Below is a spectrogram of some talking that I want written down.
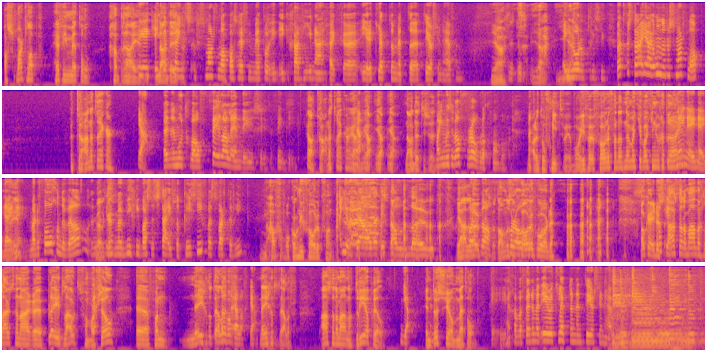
als smartlab heavy metal gaat draaien. Ik, ik na heb deze. geen smart lab als heavy metal. Ik, ik ga hierna ga ik Eric Clapton met eh, Tears in Heaven. Ja, Dat is natuurlijk ja, een ja. Enorm triest. Wat versta jij onder een smart lab? Een tranentrekker. Ja, en er moet gewoon veel ellende in zitten, vind ik. Ja, tranentrekker, ja. ja. ja, ja, ja. Nou, dat is, uh, maar je moet er wel vrolijk van worden. Nou, dat hoeft niet. Word je vrolijk van dat nummertje wat je nu gaat draaien? Nee, nee, nee. nee, nee. Maar de volgende wel. Welke? Is mijn wiegie was het stijfste kissie van Zwarte Riek. Nou, daar word ik ook niet vrolijk van. Ah, jawel, dat is wel leuk. ja, leuk is wat anders dan vrolijk worden. Oké, dus aanstaande maandag luisteren naar eh, Play It Loud van Marcel... Uh, van 9 tot 11? Tot of? 11, ja. 9 tot 11. Aanstaande maandag 3 april. Ja. Industrial Metal. Oké, dan gaan we verder met Eric Clapton en Tears in Heaven.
